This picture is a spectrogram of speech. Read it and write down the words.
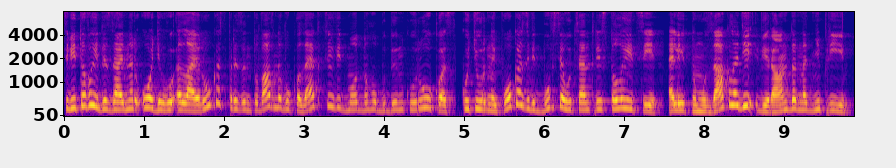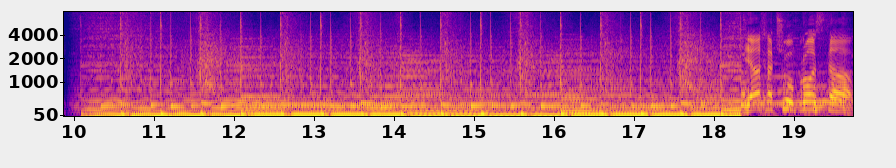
Світовий дизайнер одягу Елай Рукас презентував нову колекцію від модного будинку Рукос. Кутюрний показ відбувся у центрі столиці, елітному закладі Віранда на Дніпрі. Я хочу просто,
